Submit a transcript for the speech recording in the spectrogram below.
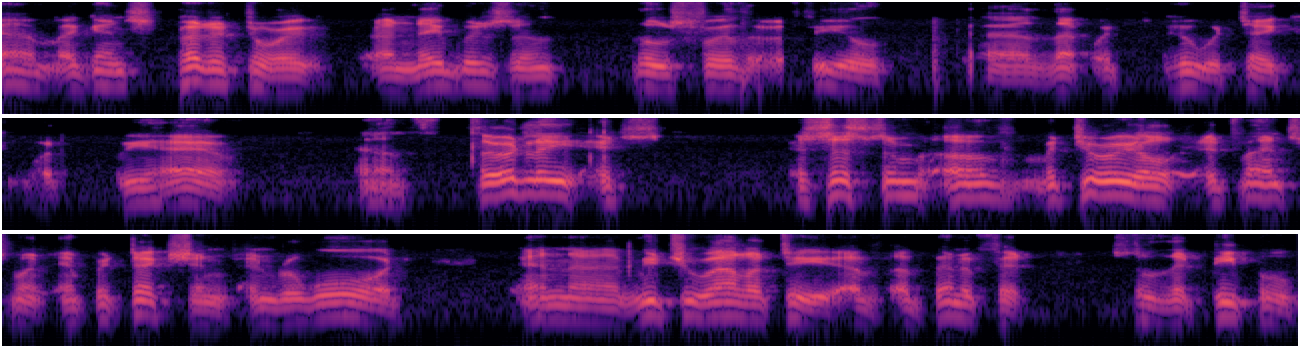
um, against predatory uh, neighbors and those further afield uh, that would who would take what we have. And thirdly, it's a system of material advancement and protection and reward and uh, mutuality of, of benefit so that people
